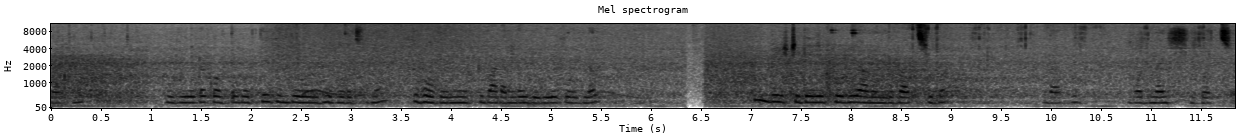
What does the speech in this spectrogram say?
দেখো ভিডিওটা করতে করতেই কিন্তু উঠে পড়েছিল। তো ওকে নিয়ে একটু বারান্দায় বেরিয়ে পড়লাম। বৃষ্টি থেকে খুবই আনন্দ পাচ্ছিল। দেখো, বদমাইশি করছে।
